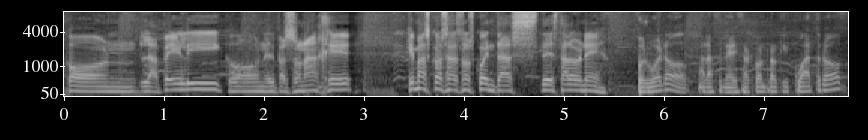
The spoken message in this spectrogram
con la peli, con el personaje. ¿Qué más cosas nos cuentas de Stallone? Pues bueno, para finalizar con Rocky 4,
